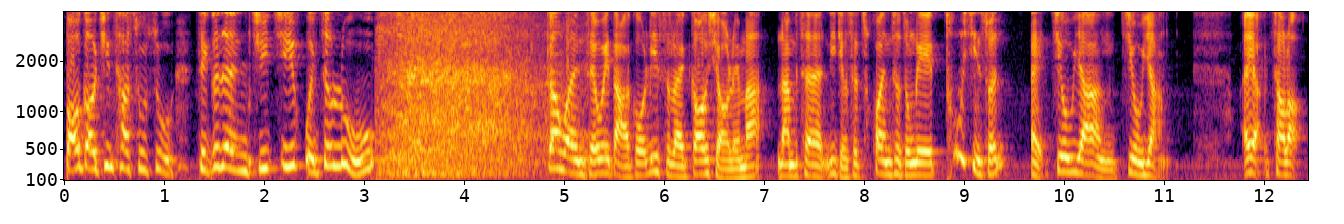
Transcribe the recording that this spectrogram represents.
报告警察叔叔，这个人鸡鸡会走路。敢问这位大哥，你是来搞笑的吗？难不成你就是传说中的土行孙？哎，久仰久仰！哎呀，糟了！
